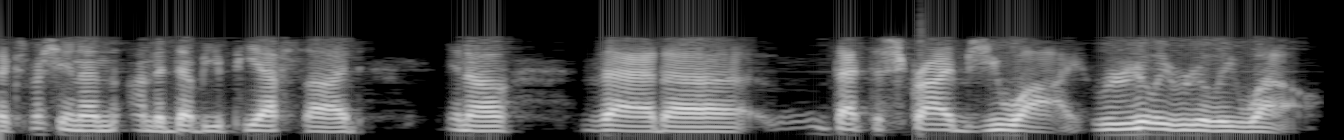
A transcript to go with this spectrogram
especially on, on the WPF side. You know that uh, that describes UI really, really well.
